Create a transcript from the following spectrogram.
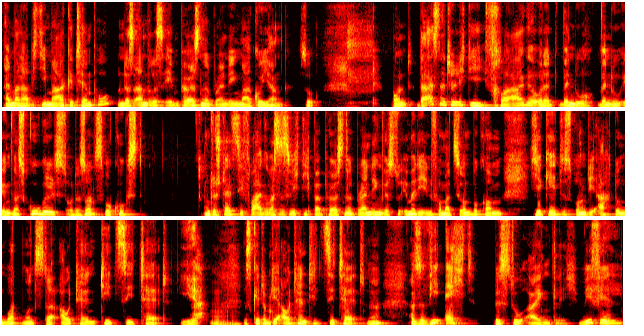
einmal habe ich die Marke Tempo und das andere ist eben Personal Branding Marco Young. So. Und da ist natürlich die Frage, oder wenn du, wenn du irgendwas googelst oder sonst wo guckst, und du stellst die Frage, was ist wichtig bei Personal Branding, wirst du immer die Information bekommen, hier geht es um die Achtung, Wortmonster, Authentizität. Ja. Yeah. Mhm. Es geht um die Authentizität. Ne? Also wie echt bist du eigentlich? Wie viel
